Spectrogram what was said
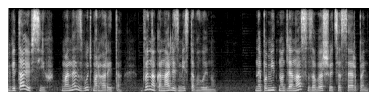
Вітаю всіх! Мене звуть Маргарита. Ви на каналі з міста в глину. Непомітно для нас завершується серпень.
